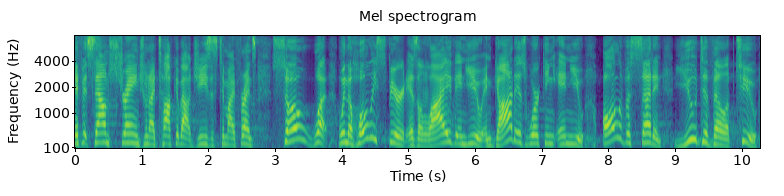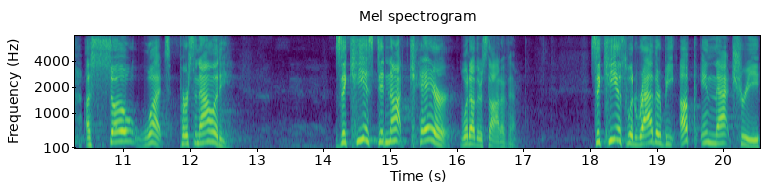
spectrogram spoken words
if it sounds strange when I talk about Jesus to my friends, so what? When the Holy Spirit is alive in you and God is working in you, all of a sudden you develop too a so what personality. Zacchaeus did not care what others thought of him. Zacchaeus would rather be up in that tree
